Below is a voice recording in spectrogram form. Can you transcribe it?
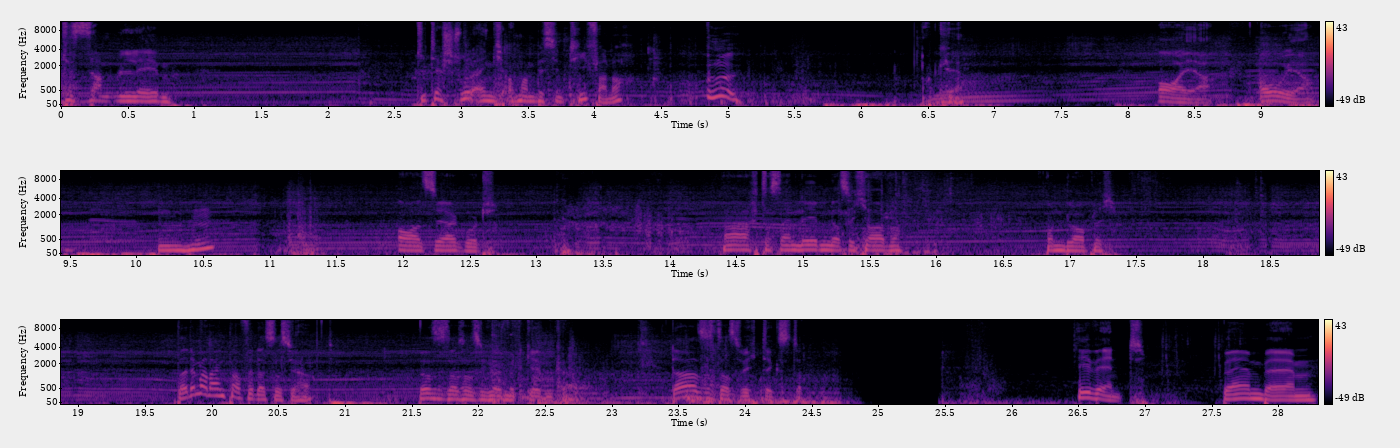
gesamten Leben. Geht der Stuhl eigentlich auch mal ein bisschen tiefer noch? Okay. Oh ja. Oh ja. Mhm. Oh, sehr gut. Ach, das ist ein Leben, das ich habe. Unglaublich. Seid immer dankbar für das, was ihr habt. Das ist das, was ich euch mitgeben kann. Das ist das Wichtigste. Event. Bam, bam.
